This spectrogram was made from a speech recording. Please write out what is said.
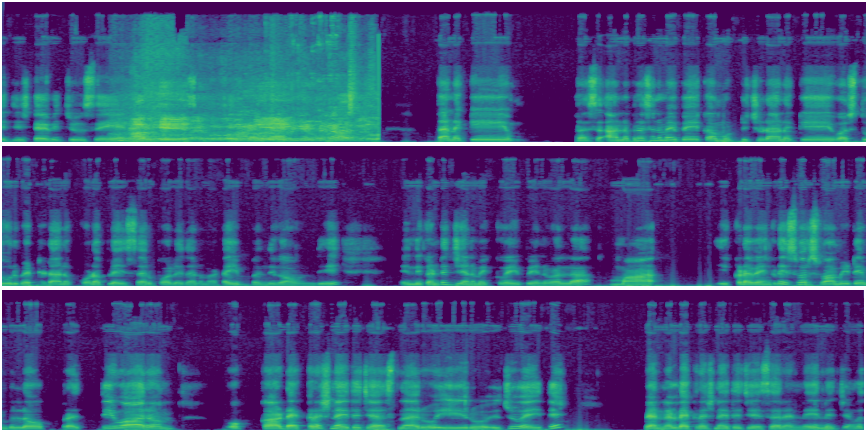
అడ్జస్ట్ అయ్యి చూసేయండి. తనకి ప్రస అన్నప్రసన్నం అయిపోయాక ముట్టించడానికి వస్తువులు పెట్టడానికి కూడా ప్లేస్ సరిపోలేదనమాట ఇబ్బందిగా ఉంది. ఎందుకంటే జనం ఎక్కువైపోయిన వల్ల మా ఇక్కడ వెంకటేశ్వర స్వామి టెంపుల్లో ప్రతి వారం ఒక్క డెకరేషన్ అయితే చేస్తున్నారు. ఈ రోజు అయితే పెన్నెల డెకరేషన్ అయితే చేశారండి. నిజంగా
